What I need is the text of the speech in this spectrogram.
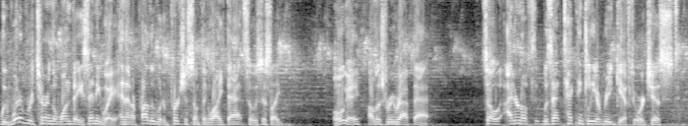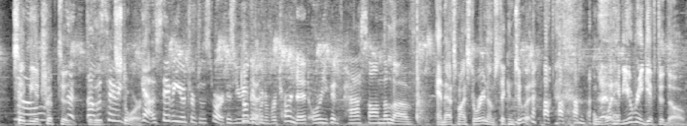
we would have returned the one vase anyway, and then I probably would have purchased something like that. So it's just like, okay, I'll just rewrap that. So I don't know if was that technically a regift or just save me a trip to, that- to the was saving, store. Yeah, saving you a trip to the store because you either Okay. would have returned it or you could pass on the love. And that's my story, and I'm sticking to it. what have you regifted though?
